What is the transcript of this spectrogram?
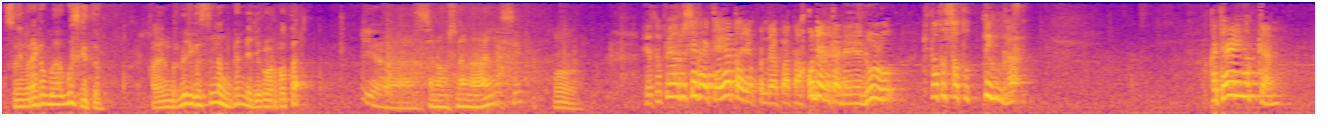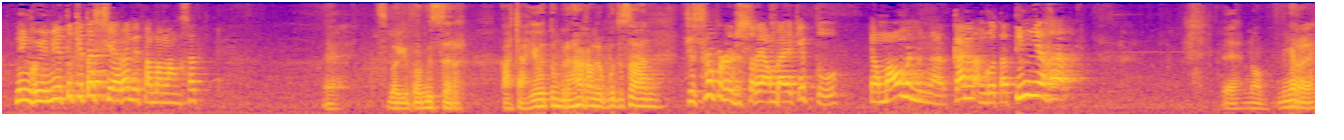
Soalnya mereka bagus gitu. Kalian berdua juga seneng kan diajak keluar kota? Ya, senang-senang aja sih. Hmm. Ya tapi harusnya Kak Cahaya tanya pendapat aku dan Kak Daya dulu. Kita tuh satu tim, Kak. Kak Cahaya inget kan? Minggu ini tuh kita siaran di Taman Langsat. Eh, sebagai produser, Kak Cahyo tuh berhak ambil keputusan. Justru produser yang baik itu yang mau mendengarkan anggota timnya, Kak. Ya, Nom, denger ya.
